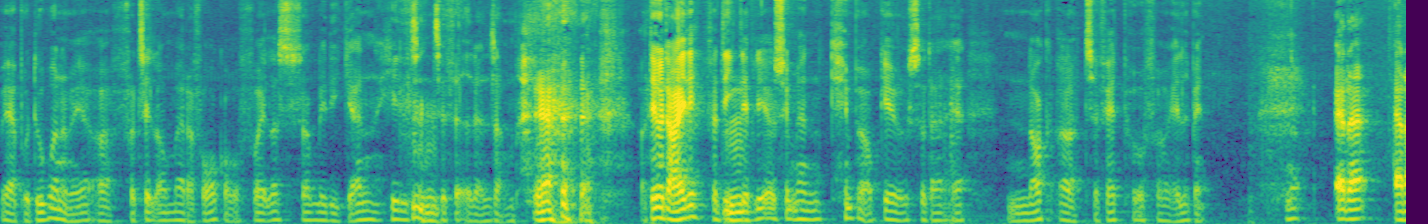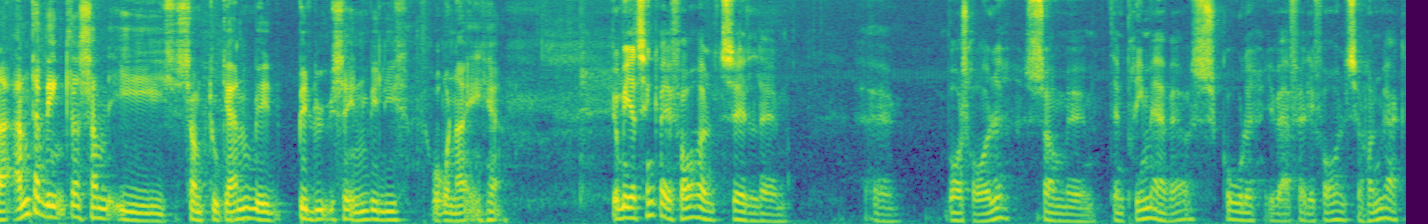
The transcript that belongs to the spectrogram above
være på dupperne med og fortælle om, hvad der foregår, for ellers så vil de gerne hele tiden mm. til fadet alle sammen. Ja. og det er jo dejligt, fordi mm. det bliver jo simpelthen en kæmpe opgave, så der er nok at tage fat på for alle band. Ja. Er, der, er der andre vinkler, som, I, som du gerne vil belyse, inden vi lige runder af her? Jo, men jeg tænker i forhold til øh, øh, vores rolle som øh, den primære erhvervsskole, i hvert fald i forhold til håndværk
